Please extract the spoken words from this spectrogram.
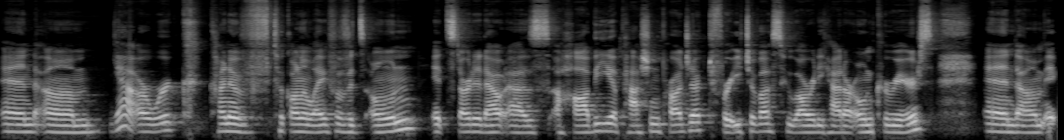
And um, yeah, our work kind of took on a life of its own. It started out as a hobby, a passion project for each of us who already had our own careers. And um, it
